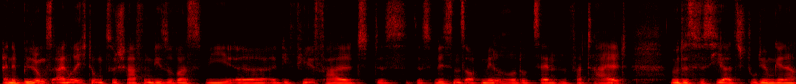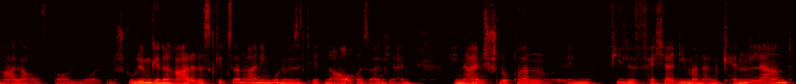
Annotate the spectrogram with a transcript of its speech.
eine Bildungseinrichtung zu schaffen, die sowas wie äh, die Vielfalt des, des Wissens auf mehrere Dozenten verteilt, nur dass wir es hier als Studium Generale aufbauen wollten. Studium Generale, das gibt es an einigen Universitäten auch, ist eigentlich ein Hineinschnuppern in viele Fächer, die man dann kennenlernt.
